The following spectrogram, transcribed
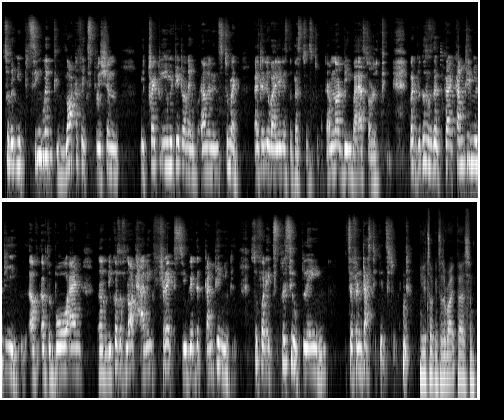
So when you sing with lot of expression, you try to imitate on, a, on an instrument. I'll tell you, violin is the best instrument. I'm not being biased or anything, but because of the continuity of, of the bow and um, because of not having frets, you get that continuity. So for expressive playing, it's a fantastic instrument. You're talking to the right person.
